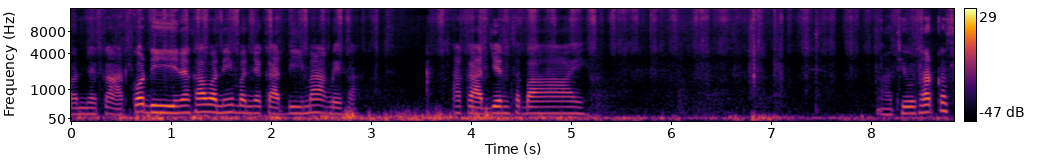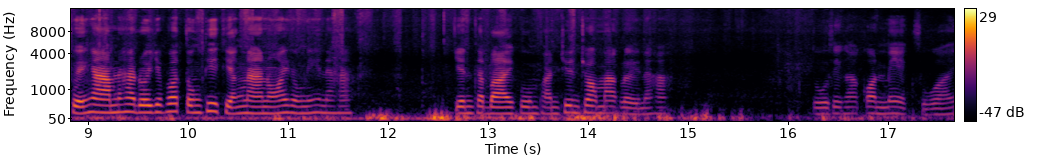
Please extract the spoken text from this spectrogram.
บรรยากาศก็ดีนะคะ วันนี้บรรยากาศดีมากเลยค่ะ อากาศเย็นสบายทิวทัศน์ก็สวยงามนะคะ โดยเฉพาะตรงที่เถียงนาน้อยตรงนี้นะคะ เย็นสบายภูมิพันธ์ชื่นชอบมากเลยนะคะ ดูสิคะก้อนเมฆสวย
